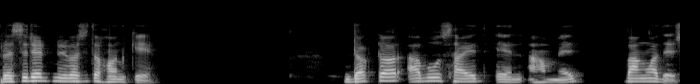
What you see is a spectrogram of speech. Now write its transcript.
প্রেসিডেন্ট নির্বাচিত হন কে? Doctor Abu Saeed N Ahmed, Bangladesh.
